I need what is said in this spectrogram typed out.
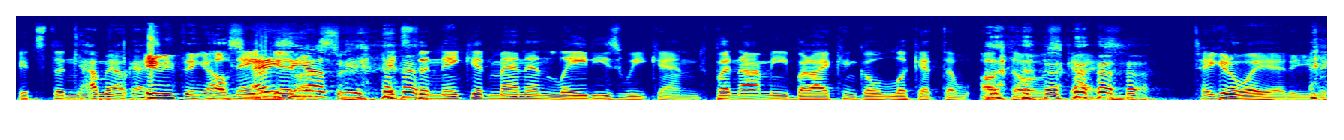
It's the Help me out, guys. Anything else? Naked- Anything else? We, it's the naked men and ladies weekend, but not me. But I can go look at the of those guys. Take it away, Eddy. Um,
